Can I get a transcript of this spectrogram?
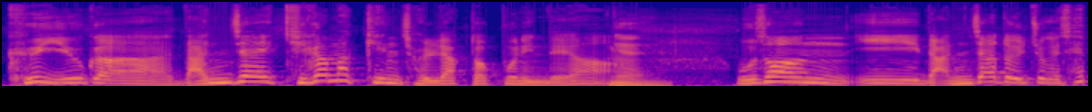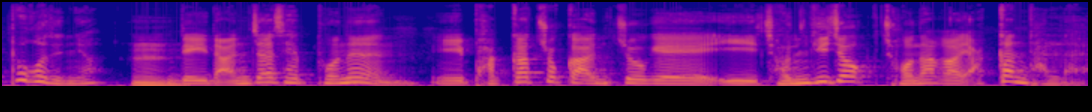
그 이유가 난자의 기가 막힌 전략 덕분인데요. 예. 우선 이 난자도 일종의 세포거든요. 음. 근데 이 난자 세포는 이 바깥쪽과 안쪽의 이 전기적 전하가 약간 달라요.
